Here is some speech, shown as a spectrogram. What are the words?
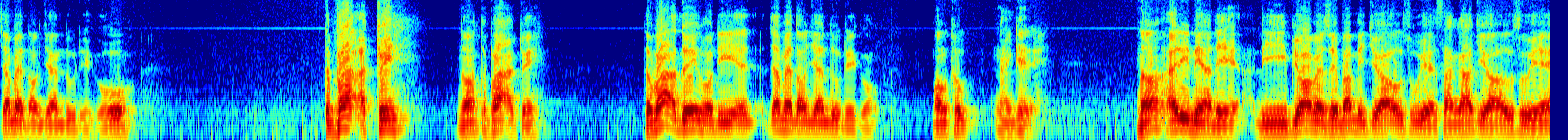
ကျမ်းမဲ့တောင်းကျမ်းသူတွေကိုတပတ်အတွင်းနော်တပတ်အတွင်းတပတ်အတွင်းကိုဒီကျမ်းမဲ့တောင်းကျမ်းသူတွေကိုမောင်းထုတ်နိုင်ခဲ့တယ်နော်အဲ့ဒီနေရာတွေဒီပြောရမယ်ဆိုရင်ဗမီကျော်အုပ်စုရဲ့စံကားကျော်အုပ်စုရဲ့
